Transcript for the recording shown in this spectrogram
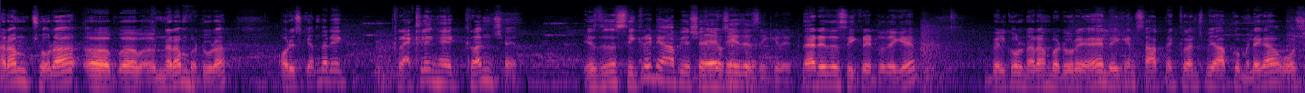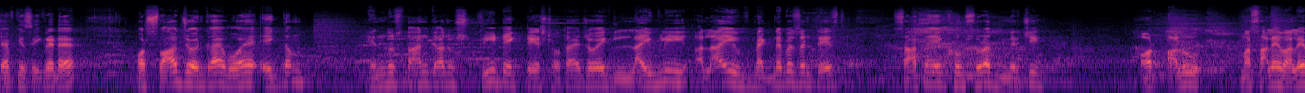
नरम छोला अ, अ, नरम भटूरा और इसके अंदर एक क्रैकलिंग है एक क्रंच है। इज़ दिस अ सीक्रेट यहाँ पे ये share That is a secret. That is a secret तो देखिए बिल्कुल नरम भटूरे हैं लेकिन साथ में क्रंच भी आपको मिलेगा वो शेफ की सीक्रेट है और स्वाद जो इनका है वो है एकदम हिंदुस्तान का जो स्ट्रीट एक टेस्ट होता है जो एक लाइवली अलाइव मैग्निफिसेंट टेस्ट साथ में एक खूबसूरत मिर्ची और आलू मसाले वाले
